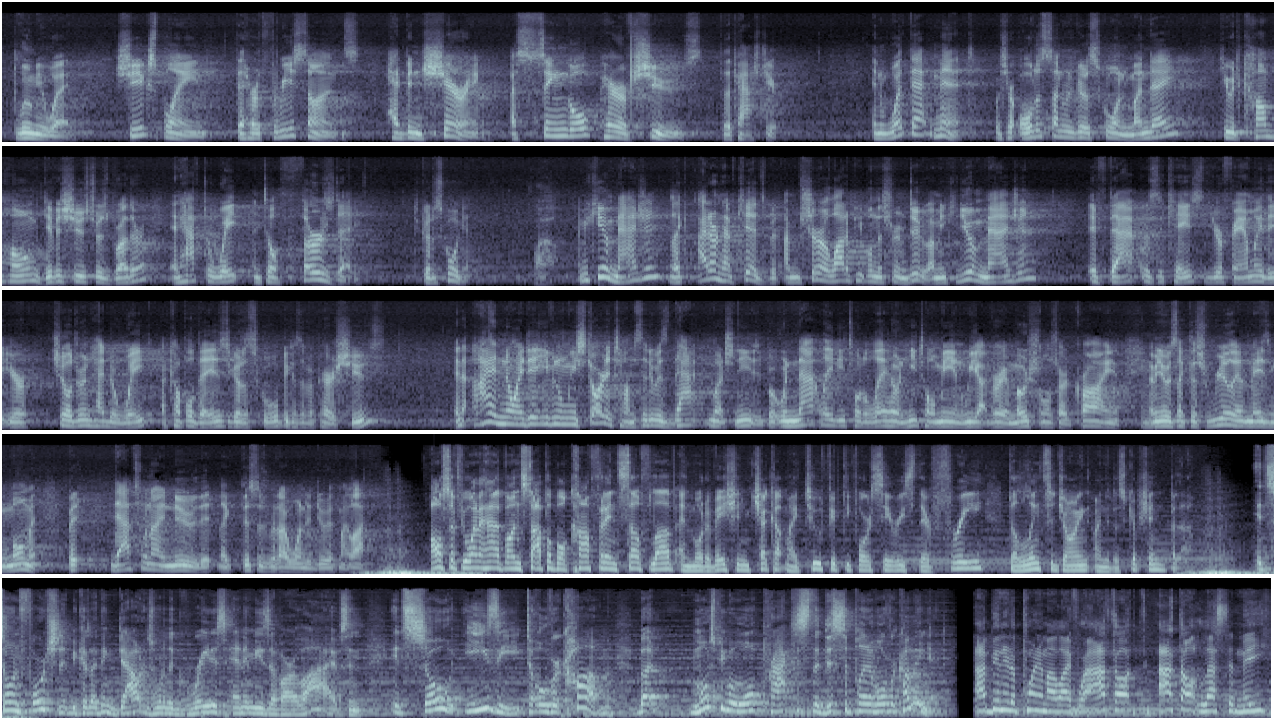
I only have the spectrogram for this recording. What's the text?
blew me away. She explained that her three sons had been sharing a single pair of shoes for the past year. And what that meant was her oldest son would go to school on Monday. He would come home, give his shoes to his brother, and have to wait until Thursday to go to school again. Wow. I mean, can you imagine? Like, I don't have kids, but I'm sure a lot of people in this room do. I mean, can you imagine if that was the case with your family, that your children had to wait a couple days to go to school because of a pair of shoes? And I had no idea, even when we started Tom, said it was that much needed. But when that lady told Alejo and he told me, and we got very emotional and started crying, I mm. mean, it was like this really amazing moment. But that's when I knew that, like, this is what I wanted to do with my life. Also, if you want to have unstoppable confidence, self love, and motivation, check out my 254 series. They're free. The links to join are in the description below. It's so unfortunate because I think doubt is one of the greatest enemies of our lives. And it's so easy to overcome, but most people won't practice the discipline of overcoming it. I've been at a point in my life where I thought I thought less of me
